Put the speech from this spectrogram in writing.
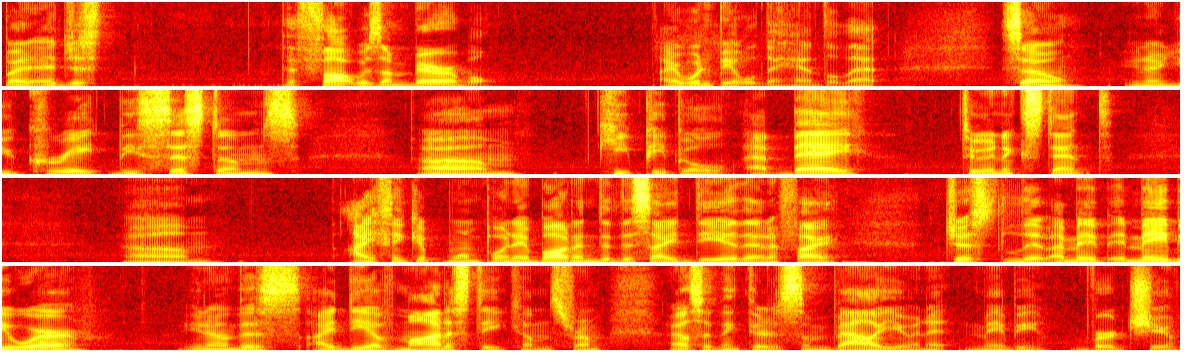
But it just the thought was unbearable. I wouldn't be able to handle that. So you know, you create these systems, um, keep people at bay to an extent. Um, I think at one point I bought into this idea that if I just live, I it may be where you know this idea of modesty comes from. I also think there's some value in it, maybe virtue,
